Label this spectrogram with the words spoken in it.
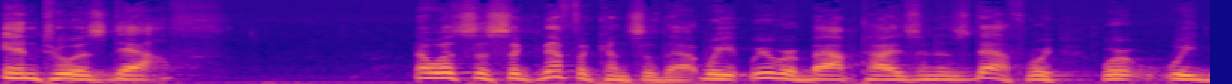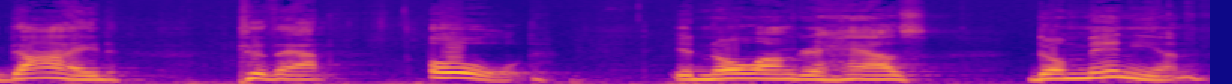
into his death? Now, what's the significance of that? We, we were baptized in his death. We, we we died to that old. It no longer has dominion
